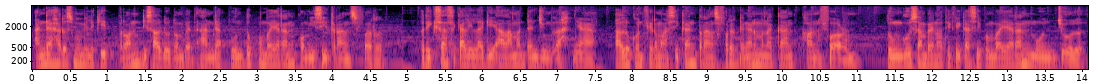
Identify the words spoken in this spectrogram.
Anda harus memiliki Tron di saldo dompet Anda untuk pembayaran komisi transfer. Periksa sekali lagi alamat dan jumlahnya, lalu konfirmasikan transfer dengan menekan Confirm. Tunggu sampai notifikasi pembayaran muncul.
